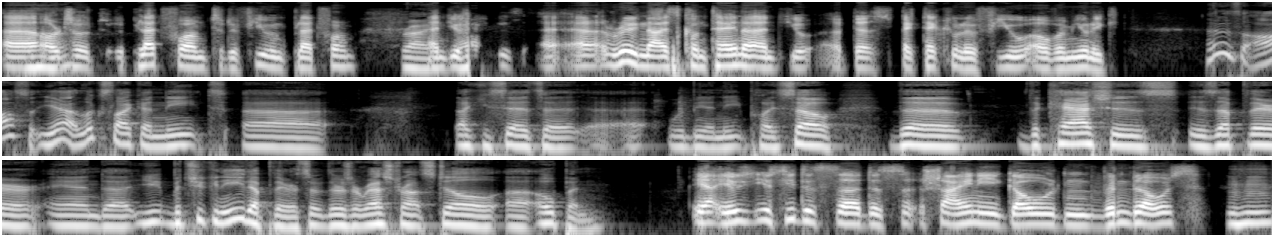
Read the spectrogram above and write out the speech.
uh, Uh-huh. or to, to the platform to the viewing platform, Right. and you have this a, a really nice container and you uh, the spectacular view over Munich. That is awesome. Yeah, it looks like a neat, uh, like you said, it's a uh, would be a neat place. So the the cache is is up there, and uh, you but you can eat up there. So there's a restaurant still uh, open. Yeah, you, you see this uh, this shiny golden windows. Mm-hmm.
